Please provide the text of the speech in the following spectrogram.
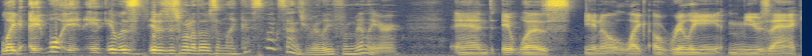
like it, well it, it, it was it was just one of those i'm like this song sounds really familiar and it was you know like a really music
